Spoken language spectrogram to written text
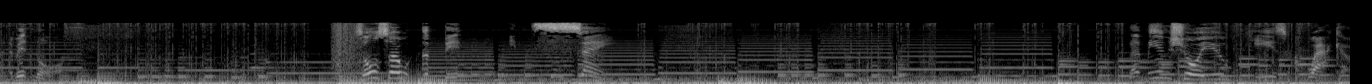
And a bit north. He's also a bit insane. Me assure you, he's Quacko.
